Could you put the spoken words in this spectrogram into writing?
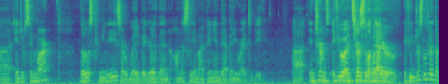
uh, Age of Sigmar, those communities are way bigger than, honestly, in my opinion, they have any right to be. Uh, in terms, if you In just look at they're if you just look at the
